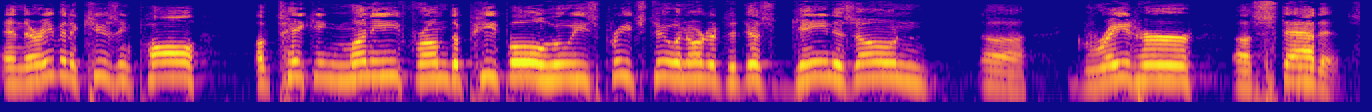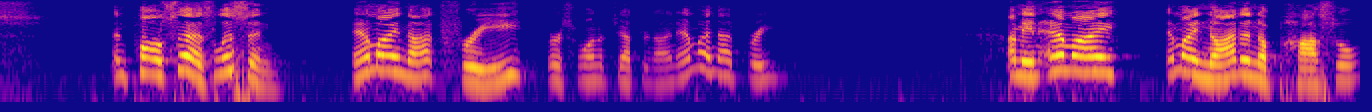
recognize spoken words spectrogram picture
And they're even accusing Paul of taking money from the people who he's preached to in order to just gain his own uh, greater uh, status. And Paul says, listen, am I not free? Verse 1 of chapter 9. Am I not free? I mean, am I, am I not an apostle?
